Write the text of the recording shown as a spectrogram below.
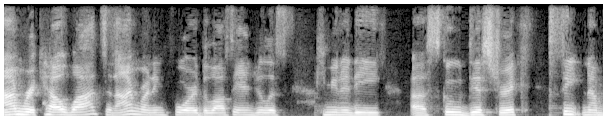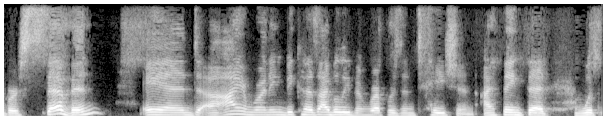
I'm Raquel Watts, and I'm running for the Los Angeles Community uh, School District, seat number seven. And uh, I am running because I believe in representation. I think that with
